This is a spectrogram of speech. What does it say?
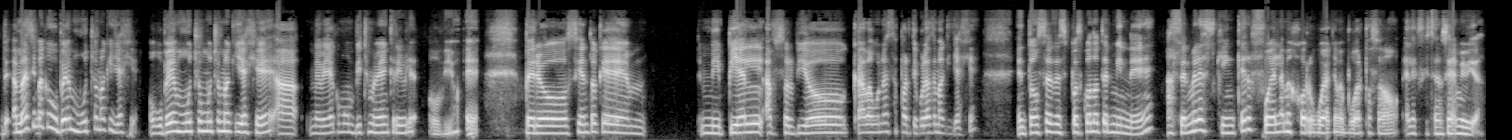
de- además encima que ocupé mucho maquillaje. Ocupé mucho, mucho maquillaje. Ah, me veía como un bicho, me veía increíble, obvio. eh. Pero siento que mi piel absorbió cada una de esas partículas de maquillaje. Entonces, después cuando terminé, hacerme el skincare fue la mejor hueá que me pudo haber pasado en la existencia de mi vida.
